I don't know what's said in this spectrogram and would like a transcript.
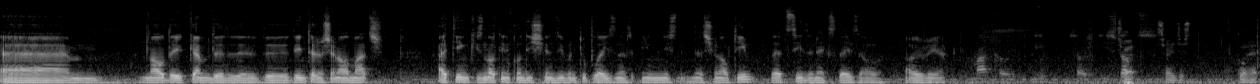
Um, now they come the, the, the, international match. I think he's not in conditions even to play in his national team. Let's see the next days how, how he react. Marco, you, sorry, you stopped. Sorry, sorry, just go ahead.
